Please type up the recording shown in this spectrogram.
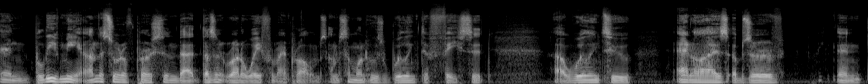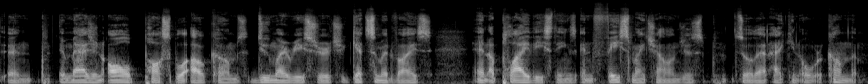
And believe me, I'm the sort of person that doesn't run away from my problems. I'm someone who's willing to face it uh, willing to analyze, observe, and and imagine all possible outcomes, do my research, get some advice, and apply these things and face my challenges so that I can overcome them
